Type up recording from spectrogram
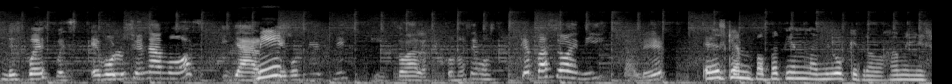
Después pues evolucionamos y ya Mi- llegó Netflix y todas las que conocemos. ¿Qué pasó, Emi? Dale. Es que mi papá tiene un amigo que trabajaba en eso.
